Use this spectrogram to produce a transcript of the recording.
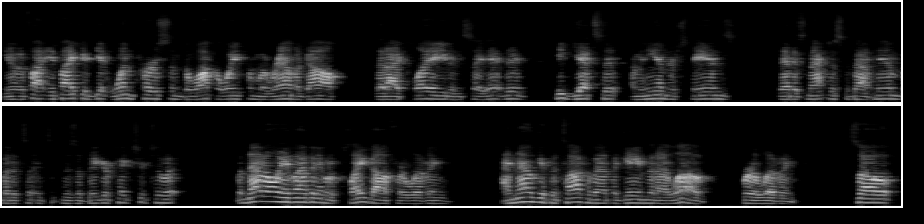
you know if I if I could get one person to walk away from a round of golf that I played and say that he gets it. I mean, he understands that it's not just about him, but it's, it's there's a bigger picture to it. But not only have I been able to play golf for a living, I now get to talk about the game that I love for a living. So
